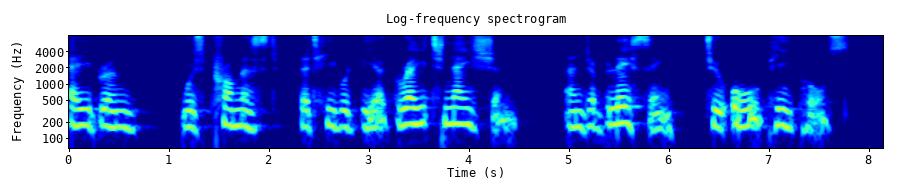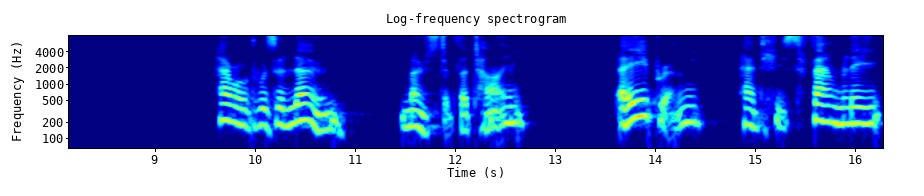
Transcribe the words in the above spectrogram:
Abram was promised that he would be a great nation and a blessing to all peoples. Harold was alone most of the time. Abram had his family,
